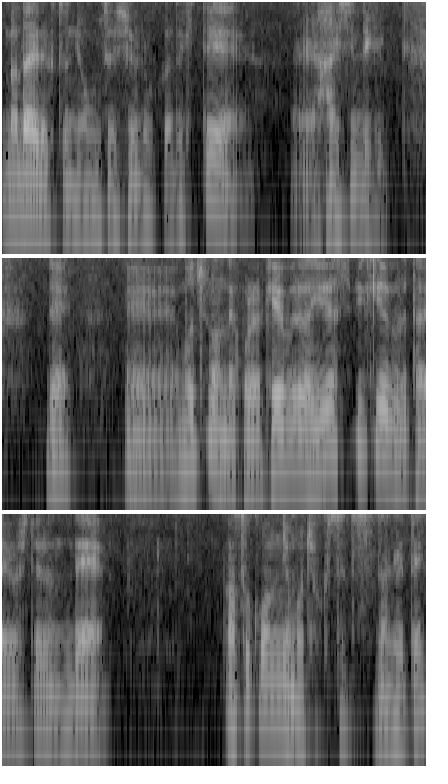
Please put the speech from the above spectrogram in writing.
まあ、ダイレクトに音声収録ができて、えー配信できる。で、えーもちろんねこれケーブルが USB ケーブル対応してるんでパソコンにも直接つなげて、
